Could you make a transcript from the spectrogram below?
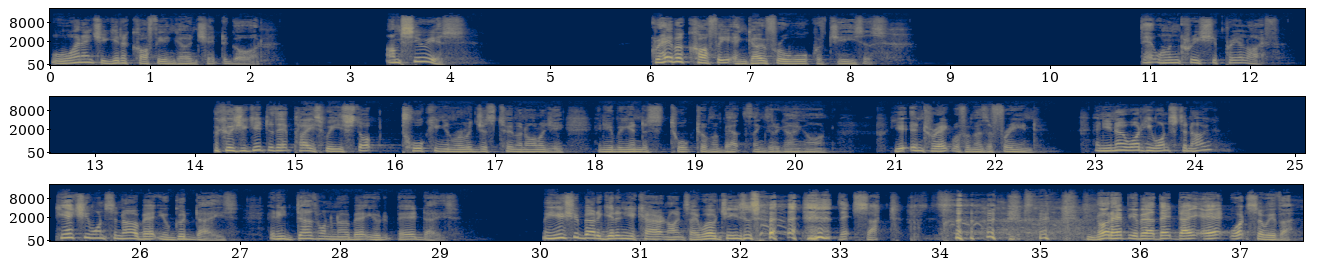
Well, why don't you get a coffee and go and chat to God? I'm serious. Grab a coffee and go for a walk with Jesus. That will increase your prayer life. Because you get to that place where you stop talking in religious terminology and you begin to talk to him about things that are going on. You interact with him as a friend. And you know what he wants to know? He actually wants to know about your good days, and he does want to know about your bad days. I mean, you should be able to get in your car at night and say, Well, Jesus, that sucked. Not happy about that day at whatsoever.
